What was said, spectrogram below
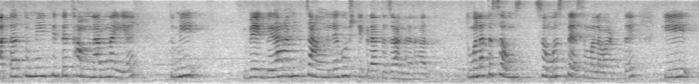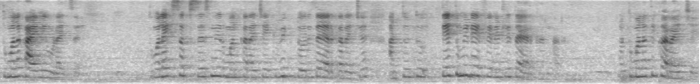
आता तुम्ही तिथे थांबणार नाही आहे तुम्ही वेगळ्या आणि चांगल्या गोष्टीकडे आता जाणार आहात. तुम्हाला आता सम समजते असं मला वाटतंय की तुम्हाला काय निवडायचं आहे तुम्हाला एक सक्सेस निर्माण करायची आहे, एक विक्टोरी तयार करायची आहे आणि तू ते तुम्ही डेफिनेटली तयार करणार आणि तुम्हाला ती करायची आहे.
